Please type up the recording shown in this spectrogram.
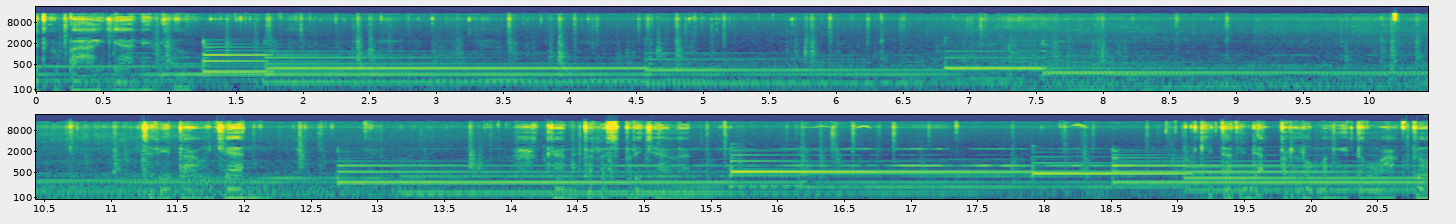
Terwujud kebahagiaan itu. Cerita hujan akan terus berjalan. Kita tidak perlu menghitung waktu.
